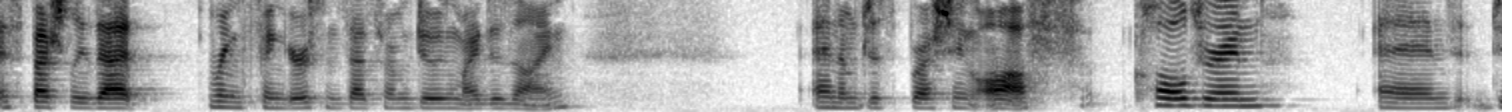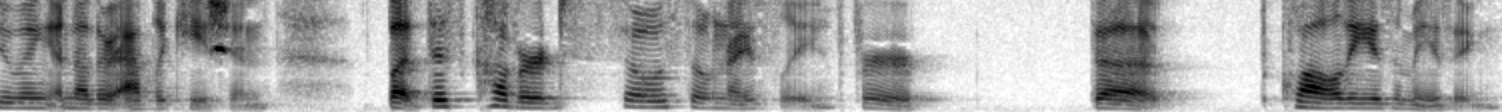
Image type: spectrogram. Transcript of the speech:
especially that ring finger since that's where I'm doing my design and I'm just brushing off cauldron and doing another application. But this covered so, so nicely for the quality is amazing.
